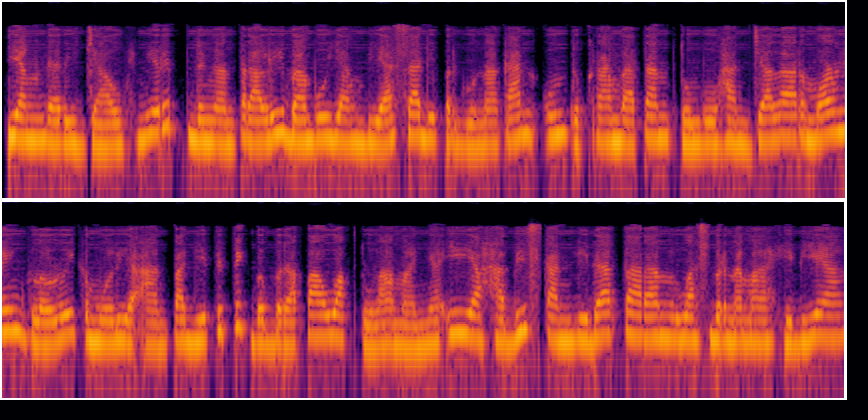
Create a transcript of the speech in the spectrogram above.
yang dari jauh mirip dengan terali bambu yang biasa dipergunakan untuk rambatan tumbuhan jalar morning glory kemuliaan pagi titik beberapa waktu lamanya ia habiskan di dataran luas bernama Hibia,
